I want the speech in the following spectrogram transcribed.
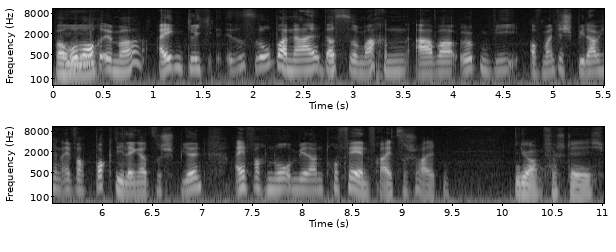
Warum mhm. auch immer. Eigentlich ist es so banal, das zu machen, aber irgendwie auf manche Spiele habe ich dann einfach Bock, die länger zu spielen. Einfach nur, um mir dann Trophäen freizuschalten. Ja, verstehe ich.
